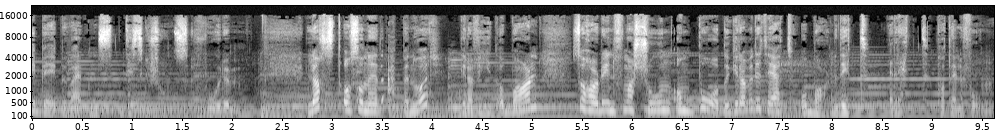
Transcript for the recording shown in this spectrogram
i Babyverdens diskusjonsforum. Last også ned appen vår, Gravid og barn, så har du informasjon om både graviditet og barnet ditt rett på telefonen.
